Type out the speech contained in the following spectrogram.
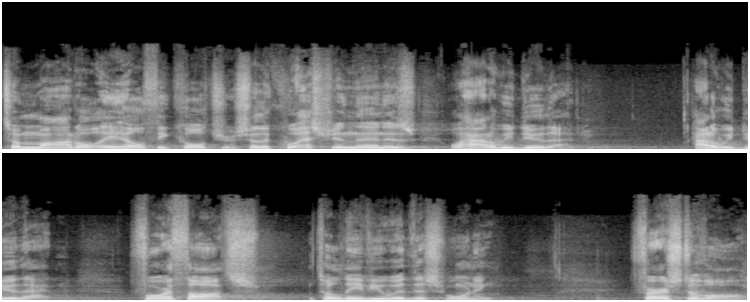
to model a healthy culture. So the question then is well, how do we do that? How do we do that? Four thoughts to leave you with this morning. First of all,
